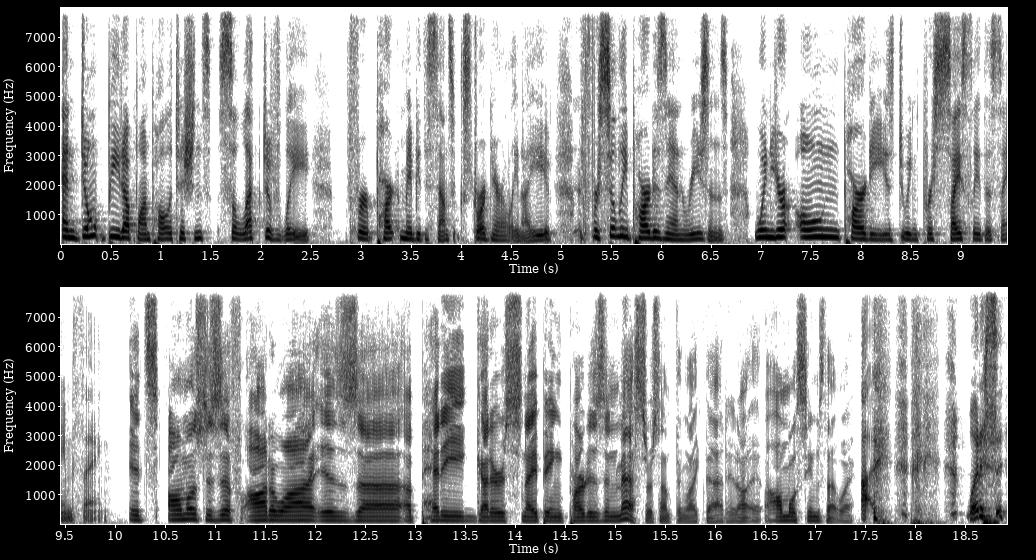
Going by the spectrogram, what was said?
And don't beat up on politicians selectively for part, maybe this sounds extraordinarily naive, for silly partisan reasons when your own party is doing precisely the same thing. It's almost as if Ottawa is uh, a petty gutter sniping partisan mess or something like that. It, it almost seems that way. Uh, what is it?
